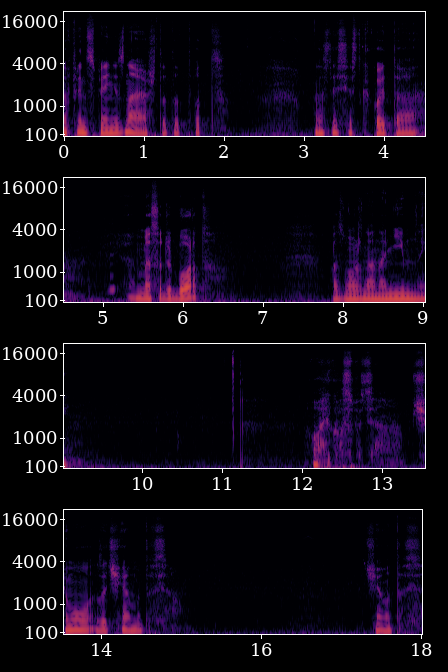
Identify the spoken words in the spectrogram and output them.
Ну, в принципе, я не знаю, что тут вот... У нас здесь есть какой-то месседж-борд, возможно, анонимный. Ой, господи, почему, зачем это все? Зачем это все?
